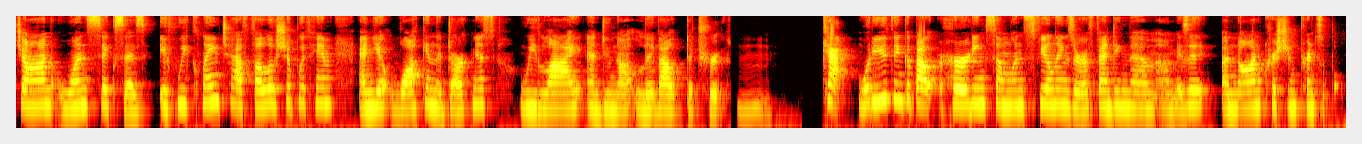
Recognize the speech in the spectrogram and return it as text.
John 1 6 says, If we claim to have fellowship with him and yet walk in the darkness, we lie and do not live out the truth. Mm. Kat, what do you think about hurting someone's feelings or offending them? Um, is it a non Christian principle?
